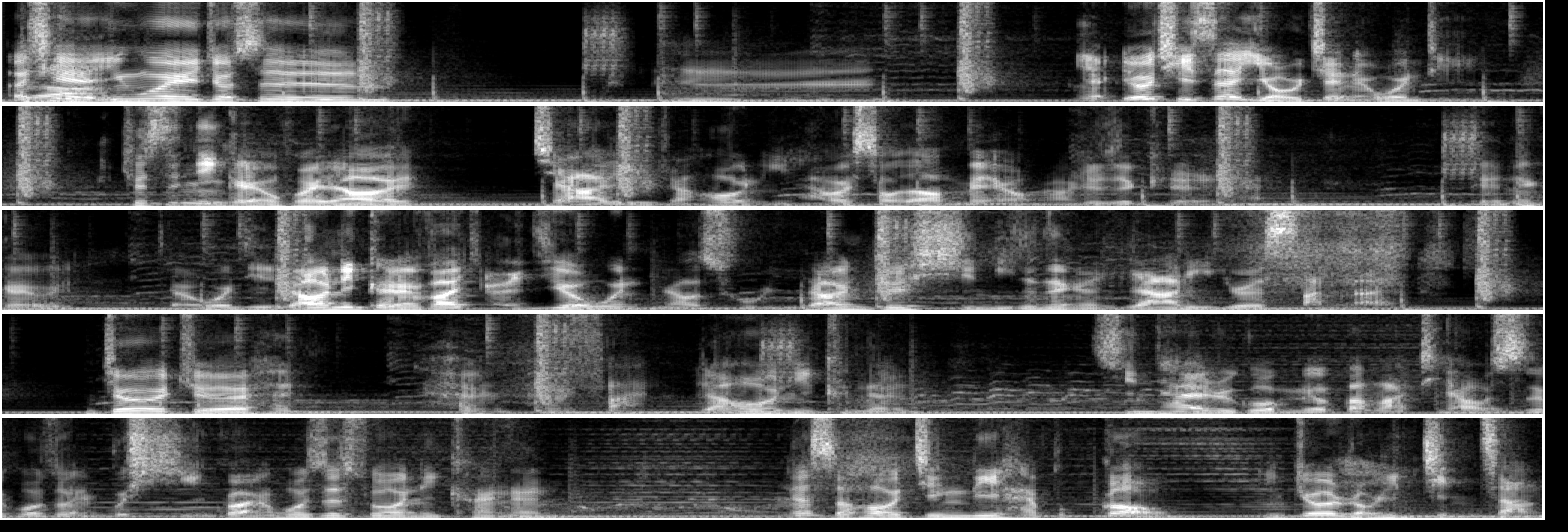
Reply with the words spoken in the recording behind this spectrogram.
而且因为就是，嗯，尤尤其是在邮件的问题，就是你可能回到家里，然后你还会收到 mail，然后就是客人的那个的问题，然后你可能发现哎有问题要处理，然后你就心里就那个压力就会上来，你就会觉得很很很烦，然后你可能心态如果没有办法调试，或者说你不习惯，或是说你可能那时候精力还不够，你就容易紧张，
